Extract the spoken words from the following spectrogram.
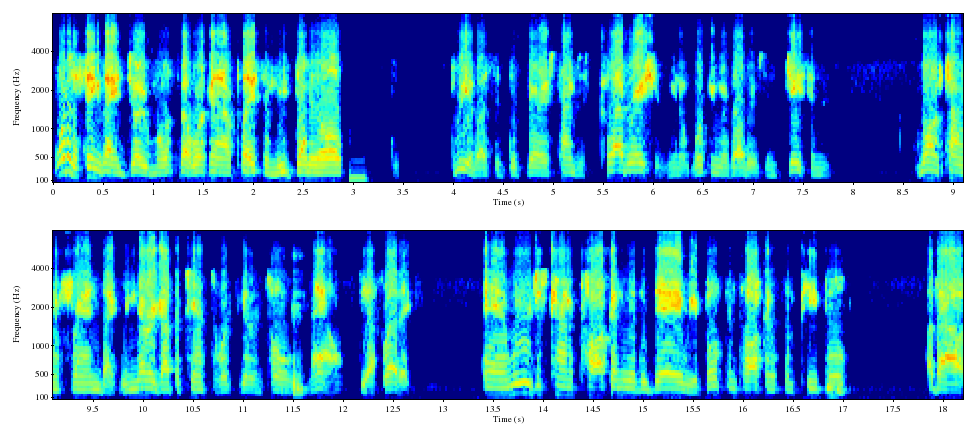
one of the things I enjoy most about working at our place, and we've done it all, three of us at various times, is collaboration. You know, working with others. And Jason is a longtime friend. Like we never got the chance to work together until now, the Athletics. And we were just kind of talking the other day. We had both been talking to some people mm-hmm. about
